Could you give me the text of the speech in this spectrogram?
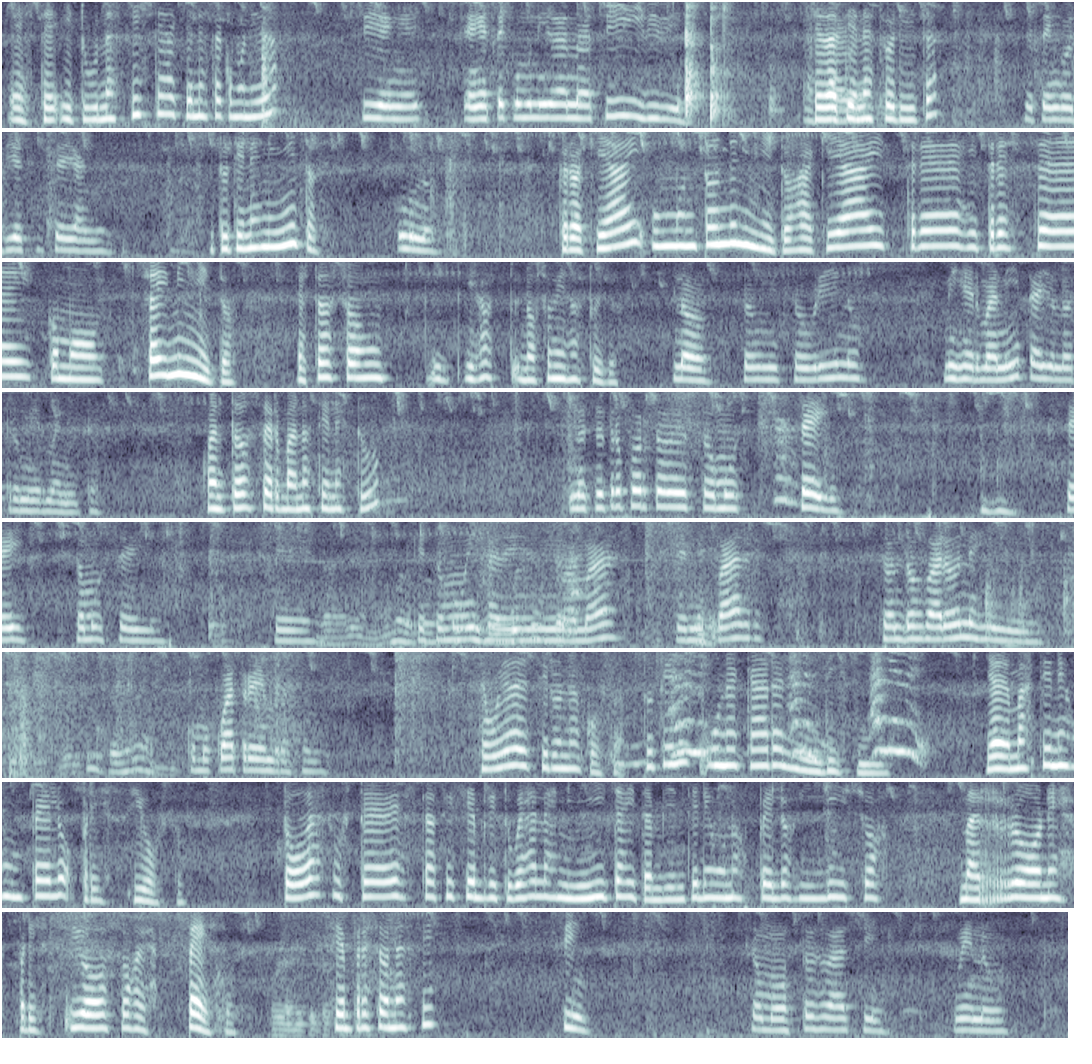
Este, ¿y tú naciste aquí en esta comunidad? sí, en, e- en esta comunidad nací y viví. ¿Qué edad tienes tú ahorita? Yo tengo 16 años. ¿Y tú tienes niñitos? Uno. Pero aquí hay un montón de niñitos. Aquí hay tres y tres, seis, como seis niñitos. Estos son hi- hijos, no son hijos tuyos. No, son mis sobrinos, mis hermanitas y el otro mi hermanito. ¿Cuántos hermanos tienes tú? Nosotros por todos somos seis. Seis, somos seis. Que, que somos hija de mi mamá, de mi padre. Son dos varones y como cuatro hembras. Te voy a decir una cosa. Tú tienes una cara lindísima. Y además tienes un pelo precioso. Todas ustedes casi siempre, y tú ves a las niñitas y también tienen unos pelos lisos, marrones, preciosos, espesos. ¿Siempre son así? Sí, somos todos así. Bueno,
